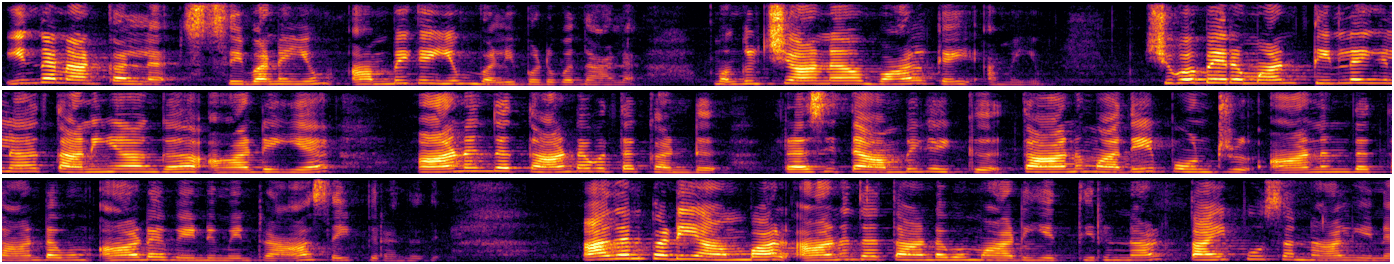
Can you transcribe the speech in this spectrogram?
இந்த நாட்களில் சிவனையும் அம்பிகையும் வழிபடுவதால் மகிழ்ச்சியான வாழ்க்கை அமையும். சிவபெருமான் தில்லையில் தனியாக ஆடிய ஆனந்த தாண்டவத்தை கண்டு ரசித்த அம்பிகைக்கு தானும் அதே போன்று ஆனந்த தாண்டவம் ஆட வேண்டும் என்ற ஆசை பிறந்தது. அதன்படி அம்பாள் ஆனந்த தாண்டவம் ஆடிய திருநாள் தைப்பூச நாள் என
